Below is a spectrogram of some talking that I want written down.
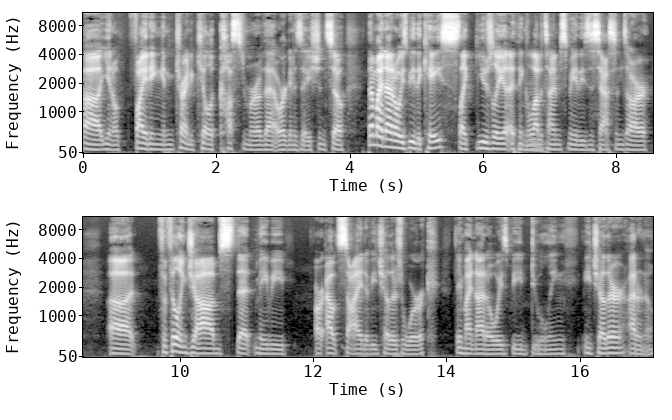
uh, you know, fighting and trying to kill a customer of that organization. So that might not always be the case. Like usually, I think a lot of times maybe these assassins are uh, fulfilling jobs that maybe are outside of each other's work. they might not always be dueling each other. I don't know.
